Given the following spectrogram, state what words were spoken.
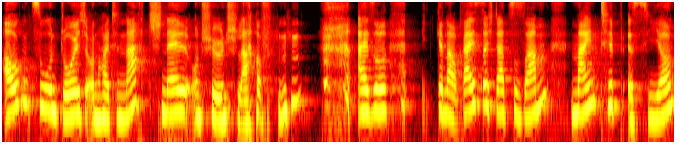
Augen zu und durch und heute Nacht schnell und schön schlafen. Also genau, reißt euch da zusammen. Mein Tipp ist hier,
